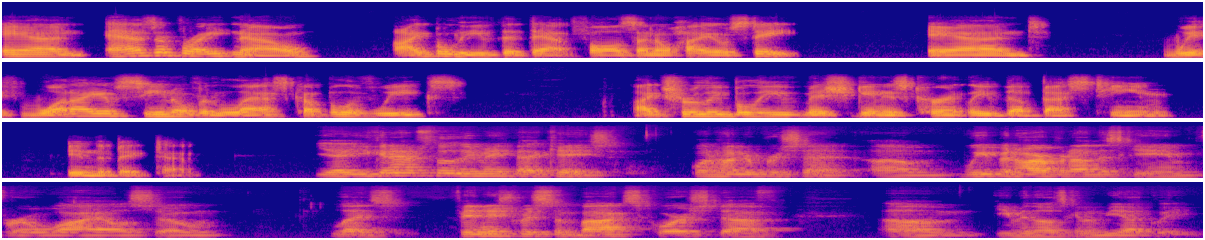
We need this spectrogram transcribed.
And as of right now, I believe that that falls on Ohio State. And with what I have seen over the last couple of weeks, I truly believe Michigan is currently the best team in the Big Ten. Yeah, you can absolutely make that case. 100%. Um, we've been harping on this game for a while, so let's finish with some box score stuff, um, even though it's going to be ugly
